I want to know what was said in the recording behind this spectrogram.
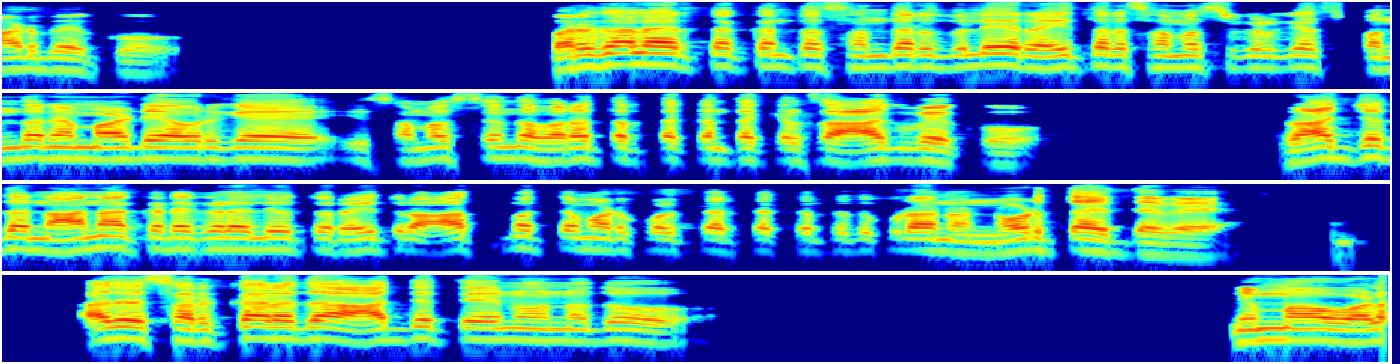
ಮಾಡಬೇಕು. ಬರಗಾಲ ಇರ್ತಕ್ಕಂಥ ಸಂದರ್ಭದಲ್ಲಿ ರೈತರ ಸಮಸ್ಯೆಗಳಿಗೆ ಸ್ಪಂದನೆ ಮಾಡಿ ಅವರಿಗೆ ಈ ಸಮಸ್ಯೆಯಿಂದ ಹೊರ ತರ್ತಕ್ಕಂಥ ಕೆಲಸ ಆಗ್ಬೇಕು. ರಾಜ್ಯದ ನಾನಾ ಕಡೆಗಳಲ್ಲಿ ಇವತ್ತು ರೈತರು ಆತ್ಮಹತ್ಯೆ ಮಾಡ್ಕೊಳ್ತಾ ಇರ್ತಕ್ಕಂಥದ್ದು ಕೂಡ ನಾವು ನೋಡ್ತಾ ಇದ್ದೇವೆ. ಆದ್ರೆ ಸರ್ಕಾರದ ಆದ್ಯತೆ ಏನು ಅನ್ನೋದು ನಿಮ್ಮ ಒಳ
